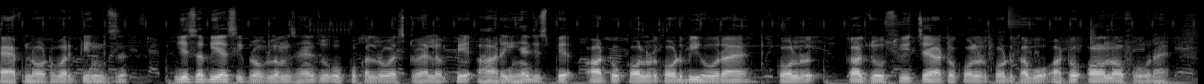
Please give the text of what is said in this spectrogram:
app not workings ये सभी ऐसी प्रॉब्लम्स हैं जो ओप्पो कलर ओएस ट्वेल्व पे आ रही हैं, जिस पे ऑटो कॉलर कोड भी हो रहा है। कॉलर का जो स्विच है ऑटो कॉलर कोड का, वो ऑटो ऑन ऑफ़ हो रहा है।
